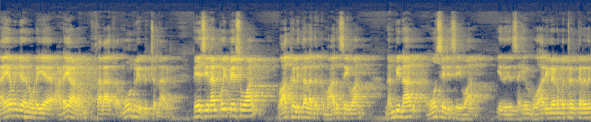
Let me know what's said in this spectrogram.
நயவஞ்சகனுடைய அடையாளம் சலாத்த மூன்று என்று சொன்னார்கள். பேசினால் போய் பேசுவான் வாக்களித்தால் அதற்கு மாறு செய்வான் நம்பினால் மோசடி செய்வான். இது சஹில் புகாரில் இடம்பெற்றிருக்கிறது.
